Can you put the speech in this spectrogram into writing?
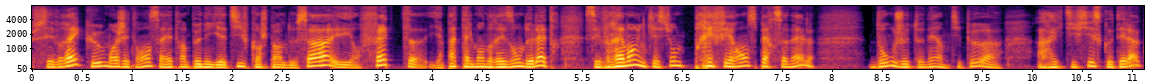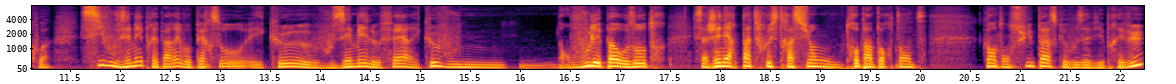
c'est vrai que moi j'ai tendance à être un peu négatif quand je parle de ça, et en fait, il n'y a pas tellement de raison de l'être. C'est vraiment une question de préférence personnelle. Donc je tenais un petit peu à, rectifier ce côté-là. quoi. Si vous aimez préparer vos persos et que vous aimez le faire et que vous n'en voulez pas aux autres, ça génère pas de frustration trop importante quand on ne suit pas ce que vous aviez prévu,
